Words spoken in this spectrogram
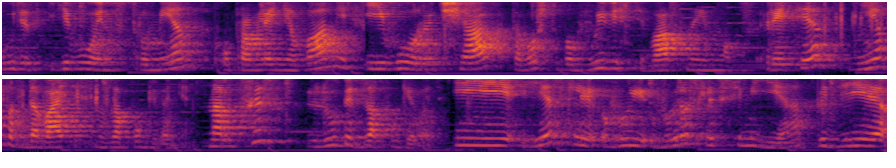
будет его инструмент управления вами и его рычаг того, чтобы вывести вас на эмоции. Третье. Не поддавайтесь на запугивание. Нарцисс любит запугивать. И если вы выросли в семье, где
